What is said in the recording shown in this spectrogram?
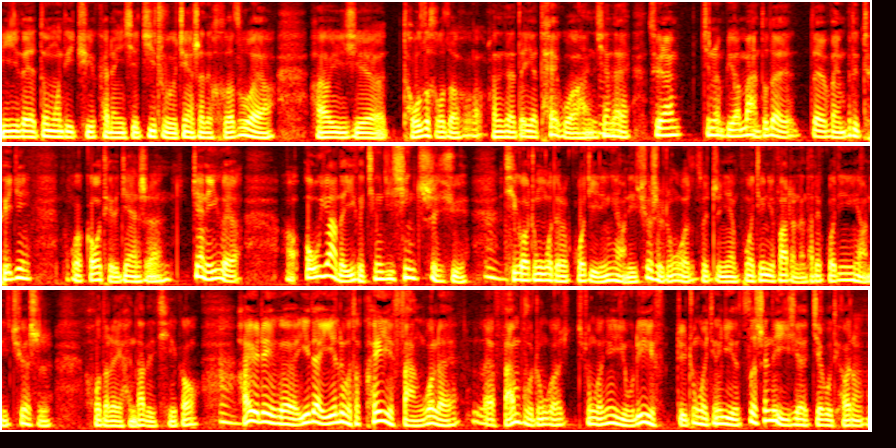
以及在东盟地区开展一些基础建设的合作呀，还有一些投资合作，好像在在一些泰国啊，现在虽然进程比较慢，都在在稳步的推进，包括高铁的建设，建立一个。啊，欧亚的一个经济新秩序，提高中国的国际影响力，确实中国这几年通过经济发展呢，它的国际影响力确实获得了很大的提高。嗯，还有这个“一带一路”，它可以反过来来反哺中国中国经济有利对中国经济自身的一些结构调整。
